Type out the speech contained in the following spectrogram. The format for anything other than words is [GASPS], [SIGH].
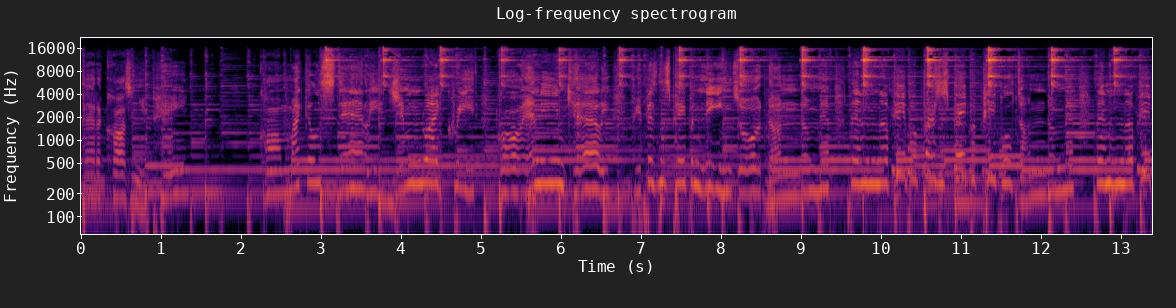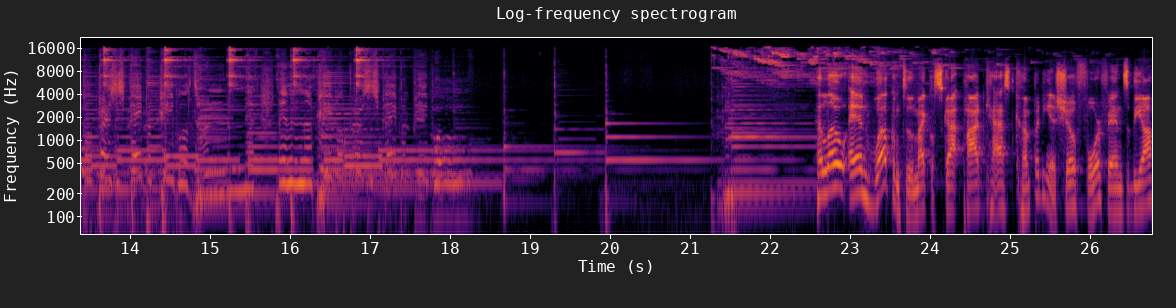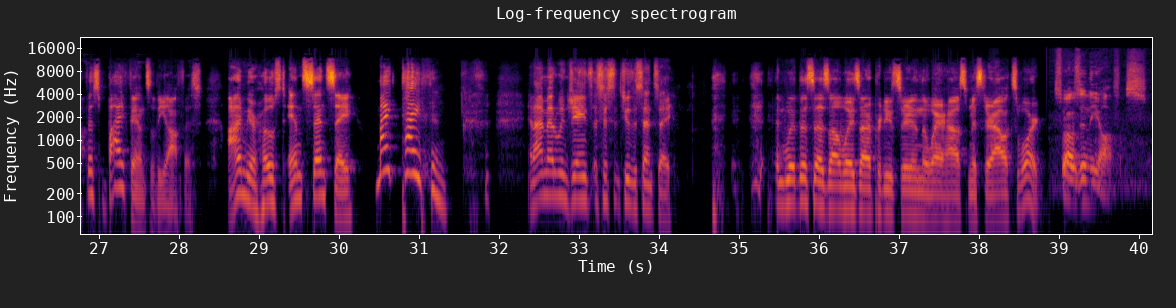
that are causing you pain. Call Michael and Stanley, Jim Dwight Creed. Call Andy and Kelly your business paper needs or Dunder Mifflin. The people versus paper people. Dunder Mifflin. The people versus paper people. Dunder Mifflin. The people versus Hello and welcome to the Michael Scott Podcast Company, a show for fans of The Office by fans of The Office. I'm your host and sensei, Mike Tyson. [LAUGHS] And I'm Edwin James, assistant to the sensei. [LAUGHS] And with us, as always, our producer in the warehouse, Mr. Alex Ward. So I was in the office,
